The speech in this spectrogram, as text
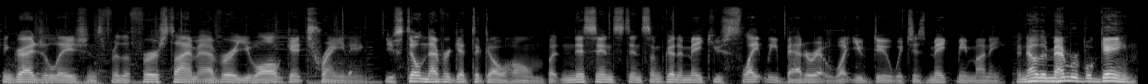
Congratulations, for the first time ever, you all get training. You still never get to go home, but in this instance, I'm gonna make you slightly better at what you do, which is make me money. Another memorable game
